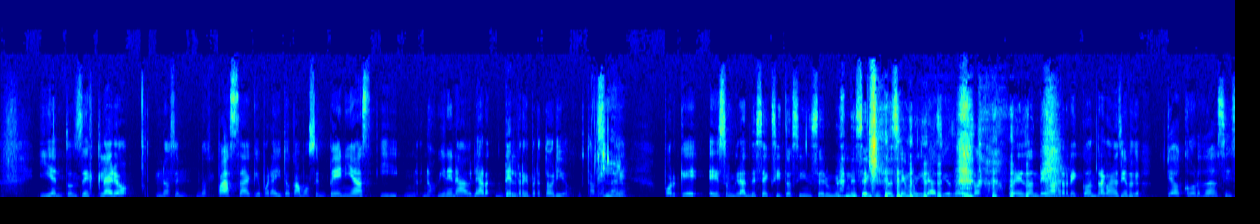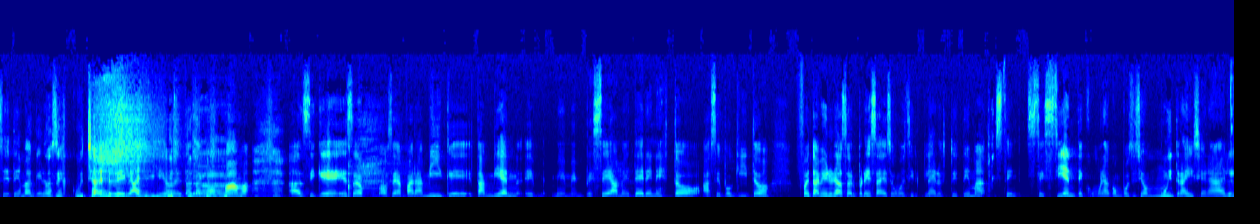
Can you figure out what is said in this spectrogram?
Y entonces, claro, nos, nos pasa que por ahí tocamos en Peñas y nos vienen a hablar del repertorio, justamente. Porque es un grandes éxito sin ser un grandes éxito. Es muy gracioso eso. Porque son temas recontra conocidos. Porque te acordás ese tema que no se escucha desde el año de Tata Claro. con Mama. Así que eso, o sea, para mí que también eh, me, me empecé a meter en esto hace poquito, fue también una sorpresa eso, como decir, claro, este tema se, se siente como una composición muy tradicional,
